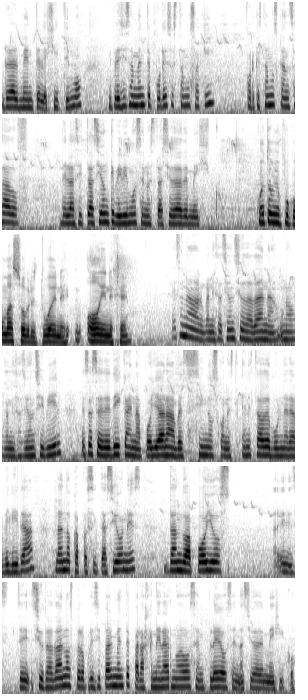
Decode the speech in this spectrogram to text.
realmente legítimo y precisamente por eso estamos aquí, porque estamos cansados de la situación que vivimos en nuestra Ciudad de México. Cuéntame un poco más sobre tu ONG. Es una organización ciudadana, una organización civil. Esta se dedica en apoyar a vecinos en estado de vulnerabilidad, dando capacitaciones, dando apoyos este, ciudadanos, pero principalmente para generar nuevos empleos en la Ciudad de México,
